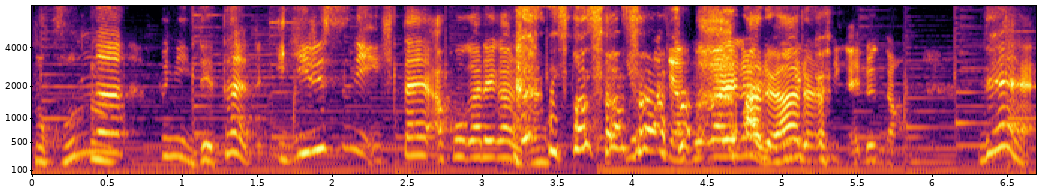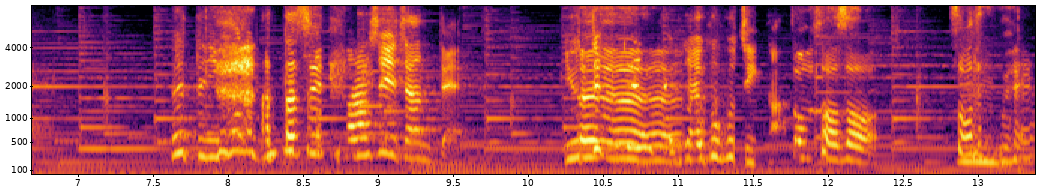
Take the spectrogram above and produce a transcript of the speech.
もうこんな国に出たいって、イギリスに行きたい憧れがあるの？そうそうそう憧れがあるあるいるんだもん。ねえ。だって日本の国私。素晴らしいじゃんって。言ってくれるうんうんうん。外国人が。そうそうそうそうですね、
